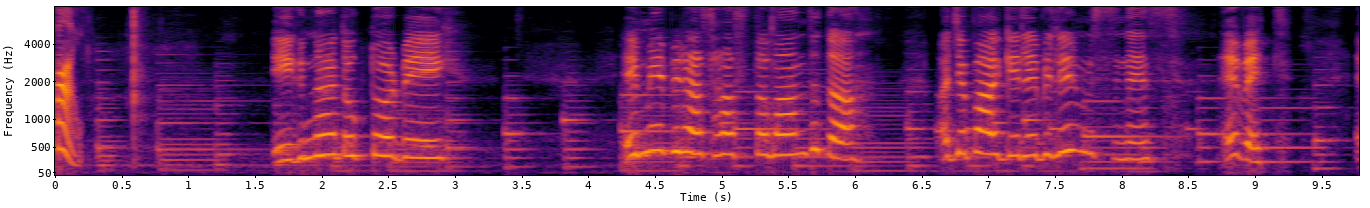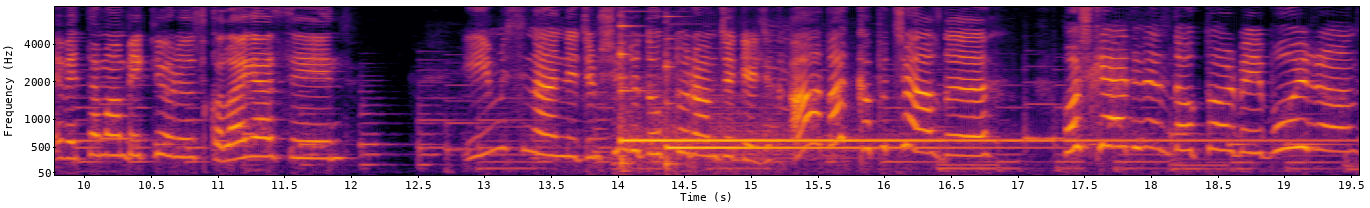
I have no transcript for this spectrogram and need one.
five. İyi günler doktor bey. Emir biraz hastalandı da. Acaba gelebilir misiniz? Evet. Evet tamam bekliyoruz. Kolay gelsin. İyi misin anneciğim? Şimdi doktor amca gelecek. Aa bak kapı çaldı. Hoş geldiniz doktor bey. Buyurun.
